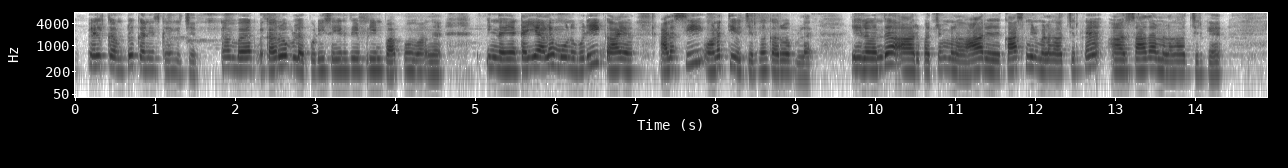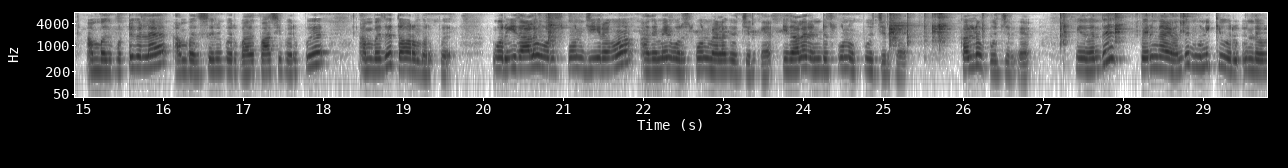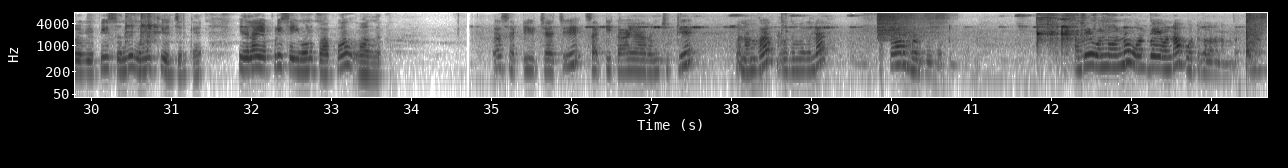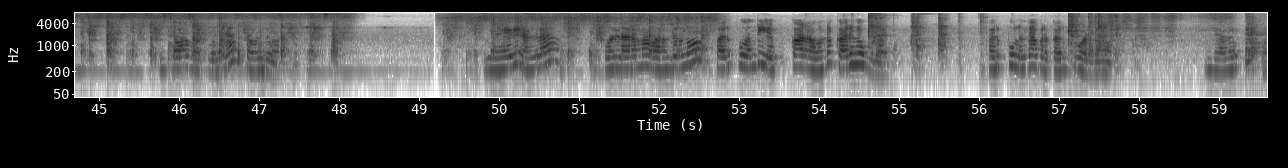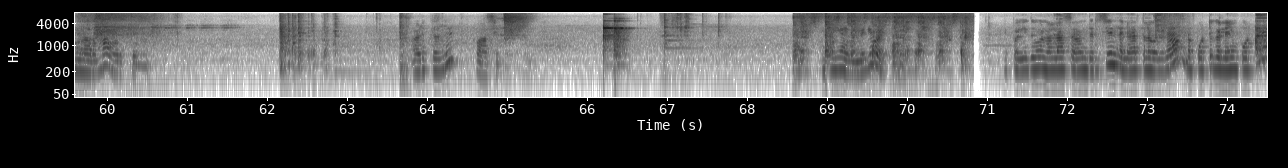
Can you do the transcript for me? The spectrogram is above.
Welcome to Kanishka kitchen நம்ம கருவேப்பிலை பொடி செய்கிறது எப்படின்னு பார்ப்போம் வாங்க. இந்த என் கையால் மூணு பொடி காய அலசி உணர்த்தி வச்சுருக்கேன் கருவேப்பிலை. இதில் வந்து ஆறு பச்சை மிளகா ஆறு காஷ்மீர் மிளகா வச்சுருக்கேன் ஆறு சாதா மிளகா வச்சுருக்கேன். ஐம்பது பொட்டுக்கடலை ஐம்பது சிறு பருப்பு அது பாசிப்பருப்பு ஐம்பது துவரம்பருப்பு ஒரு இதால் ஒரு ஸ்பூன் ஜீரகம் அதேமாரி ஒரு ஸ்பூன் மிளகு வச்சுருக்கேன். இதால் ரெண்டு ஸ்பூன் உப்பு வச்சுருக்கேன். கல் உப்பு வச்சுருக்கேன். இது வந்து பெருங்காயம் வந்து நுணுக்கி ஒரு இந்த ஒரு பீஸ் வந்து நுணுக்கி வச்சுருக்கேன். இதெல்லாம் எப்படி செய்வோன்னு பார்ப்போம். வாங்க. சட்டி வச்சாச்சு. சட்டி காய ஆரம்பிச்சுட்டு இப்போ நம்ம முத முதல்ல பருப்பு போட்டு அப்படியே ஒன்று ஒன்று ஒன் பை ஒன்னாக போட்டுக்கலாம் நம்ம. பருப்பு கொஞ்சம் தகுந்து வரணும் இந்தமாரி நல்லா ஒன் நேரமாக வறந்துடணும். பருப்பு வந்து எக்காரணம் கொண்டு கருகக்கூடாது. கருப்பு உளுந்து அப்புறம் கருப்பு வடை தான் வரும். இந்த அளவுக்கு ஒன்றரமாக வறுத்துடணும். அடுத்தது பாசி இதையும் அதுமாரி வறுத்துடணும். இப்போ இதுவும் நல்லா சவந்துருச்சு. இந்த நேரத்தில் கொஞ்சம் இந்த பொட்டுக்கல்லையும் போட்டு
